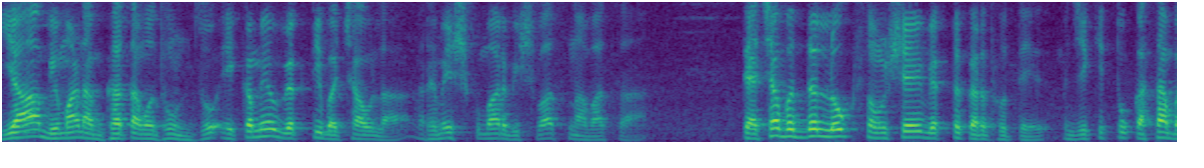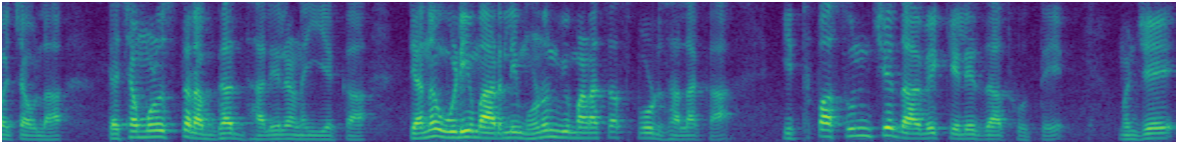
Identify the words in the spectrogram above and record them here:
या विमान अपघातामधून जो एकमेव व्यक्ती बचावला रमेश कुमार विश्वास नावाचा त्याच्याबद्दल लोक संशय व्यक्त करत होते. म्हणजे की तो कसा बचावला? त्याच्यामुळंच तर अपघात झालेला नाही आहे का? त्यानं उडी मारली म्हणून विमानाचा स्फोट झाला का? इथपासूनचे दावे केले जात होते. म्हणजे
